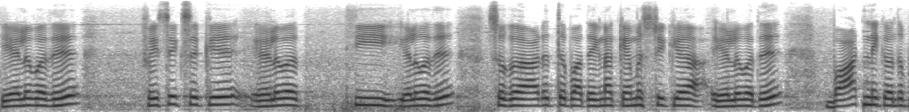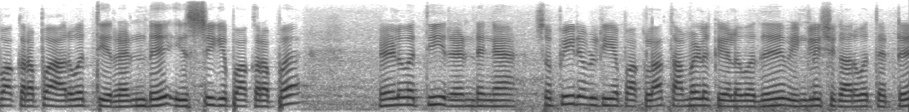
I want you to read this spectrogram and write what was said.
எழுபது ஃபிசிக்ஸுக்கு எழுபத்தி எழுபது. ஸோ அடுத்து பார்த்திங்கன்னா கெமிஸ்ட்ரிக்கு எழுபது. பாட்னிக்கு வந்து பார்க்குறப்ப அறுபத்தி ரெண்டு ஹிஸ்ட்ரிக்கு பார்க்குறப்ப எழுபத்தி ரெண்டுங்க ஸோ பிடபிள்யூடியை பார்க்கலாம். தமிழுக்கு எழுபது இங்கிலீஷுக்கு அறுபத்தெட்டு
